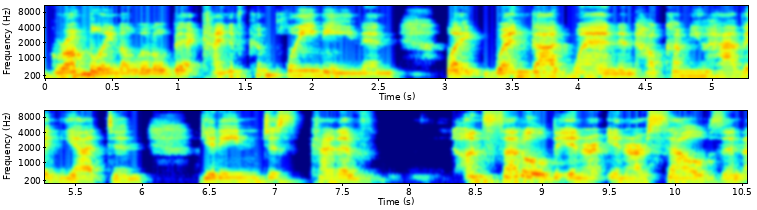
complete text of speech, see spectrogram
grumbling a little bit, kind of complaining and like, when God, when, and how come you haven't yet? And getting just kind of unsettled in our in ourselves and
